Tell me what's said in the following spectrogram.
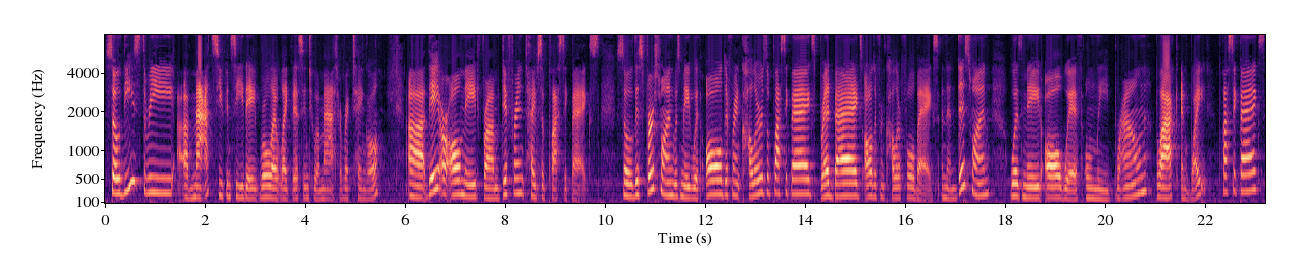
So these three uh, mats, you can see they roll out like this into a mat, a rectangle. Uh, they are all made from different types of plastic bags. So this first one was made with all different colors of plastic bags, bread bags, all different colorful bags. And then this one was made all with only brown, black, and white plastic bags.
